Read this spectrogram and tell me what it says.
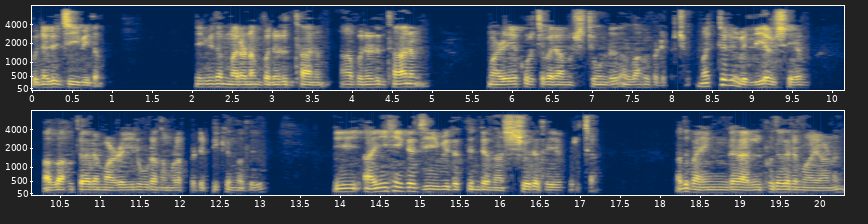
പുനരുജ്ജീവിതം. ജീവിതം മരണം പുനരുദ്ധാനം. ആ പുനരുദ്ധാനം മഴയെക്കുറിച്ച് പരാമർശിച്ചുകൊണ്ട് അള്ളാഹു പഠിപ്പിച്ചു. മറ്റൊരു വലിയ വിഷയം അള്ളാഹു താല മഴയിലൂടെ നമ്മളെ പഠിപ്പിക്കുന്നത് ഈ ഐഹിക ജീവിതത്തിന്റെ നശ്വരതയെക്കുറിച്ചാണ്. അത് ഭയങ്കര അത്ഭുതകരമായാണ്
